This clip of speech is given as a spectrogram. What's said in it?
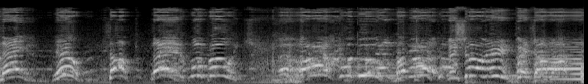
Nej! Jo! Stopp! Nej! Vår bok! Vår bok! Nu kör vi! Skitsamma!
